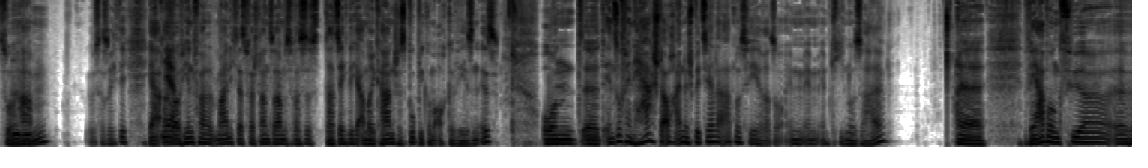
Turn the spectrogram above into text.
zu mhm. haben. Ist das richtig? Ja, also ja. auf jeden Fall meine ich das verstanden zu haben, was es tatsächlich amerikanisches Publikum auch gewesen ist. Und äh, insofern herrschte auch eine spezielle Atmosphäre so im, im, im Kinosaal. Äh, Werbung für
